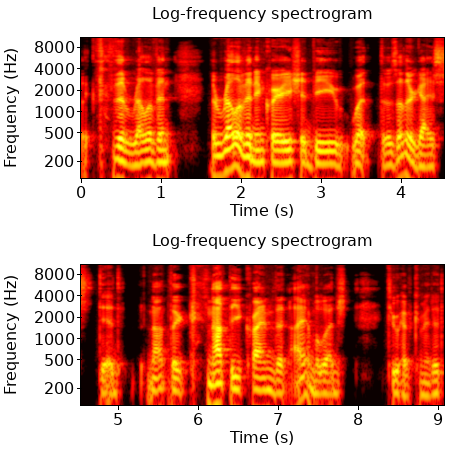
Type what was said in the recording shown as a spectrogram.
Like the relevant, the relevant inquiry should be what those other guys did, not the, not the crime that I am alleged to have committed.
